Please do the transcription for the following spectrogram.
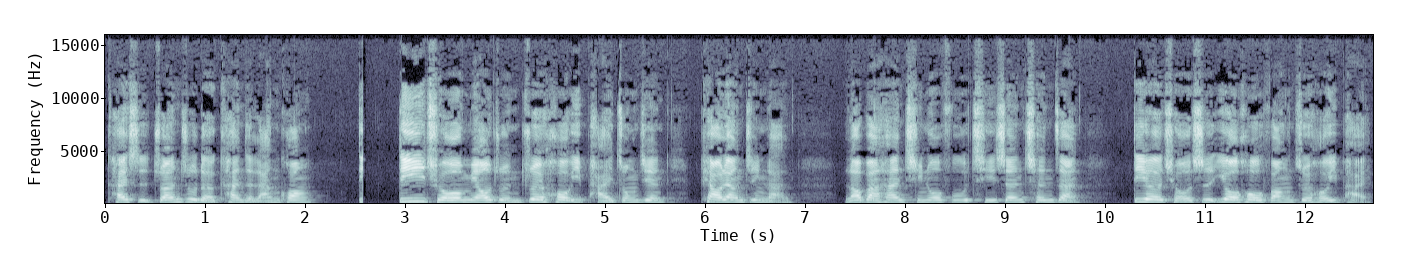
开始专注地看着篮筐。第第一球瞄准最后一排中间，漂亮进篮。老板和奇诺夫齐声称赞。第二球是右后方最后一排，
